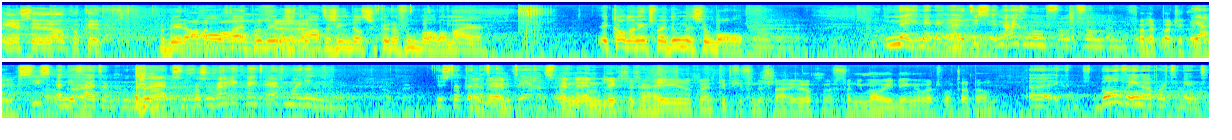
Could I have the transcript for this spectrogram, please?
eerste Europa Cup. Proberen altijd proberen ze eh. te laten zien dat ze kunnen voetballen, maar ik kan er niks mee doen met zo'n bal. Nee, nee, nee. Het is een eigendom van, van een... Van een particulier. Ja, precies. En die gaat er, maar, voor zover ik weet, erg mooie dingen mee doen. Dus dat, en En, dat en, komt ergens en, op. en ligt dus een heel klein tipje van de sluier op van die mooie dingen. Wat wordt dat dan? Eh, ik, boven in een appartement.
